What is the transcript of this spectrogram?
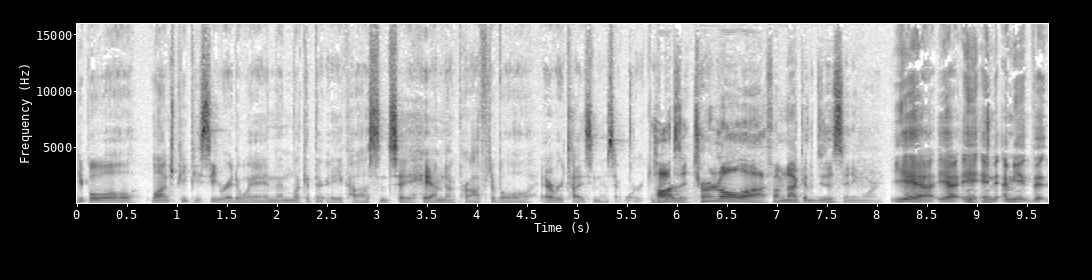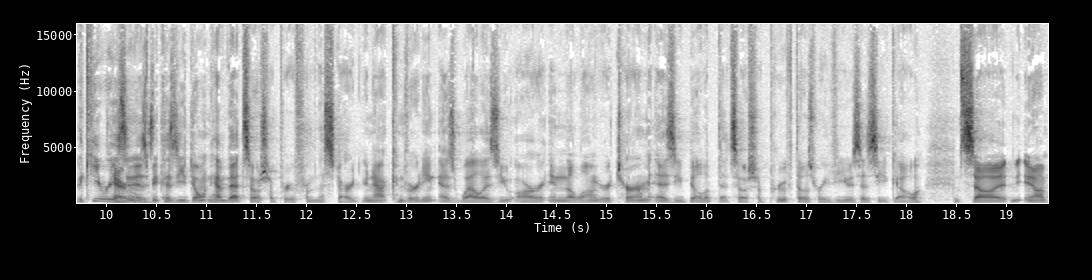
people will launch PPC right away and then look at their ACOS and say, "Hey, I'm not profitable. Advertising isn't working." Pause it. Turn it all off. I'm not going to do this anymore. Yeah, yeah, and, and I mean the, the key reason is because you don't have that social proof from the start. You're not converting as well as you are in the longer term as you build up that social proof, those reviews as you go. So you know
